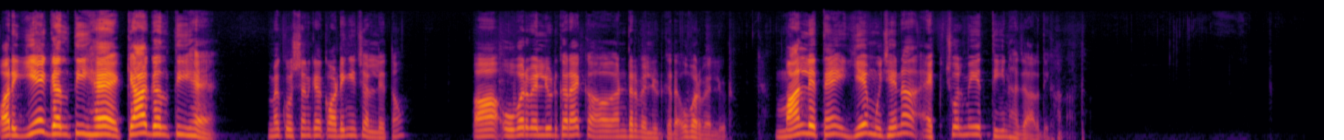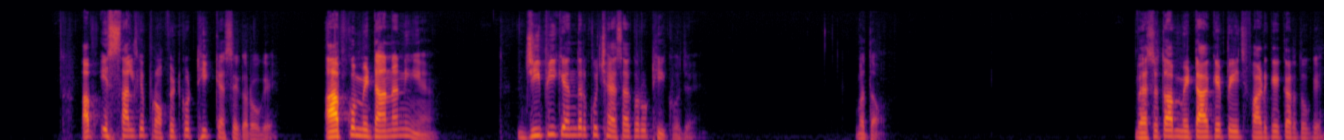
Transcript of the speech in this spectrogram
और ये गलती है, क्या गलती है? मैं क्वेश्चन के अकॉर्डिंग ही चल लेता हूँ। ओवर वैल्यूड करा है अंडर वैल्यूड करा ओवर वैल्यूड मान लेते हैं, ये मुझे ना एक्चुअल में ये तीन हज़ार दिखाना था। अब इस साल के प्रॉफिट को ठीक कैसे करोगे? आपको मिटाना नहीं है। जीपी के अंदर कुछ ऐसा करो, ठीक हो जाए। बताओ। वैसे तो आप मिटा के, पेज फाड़ के कर दोगे।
